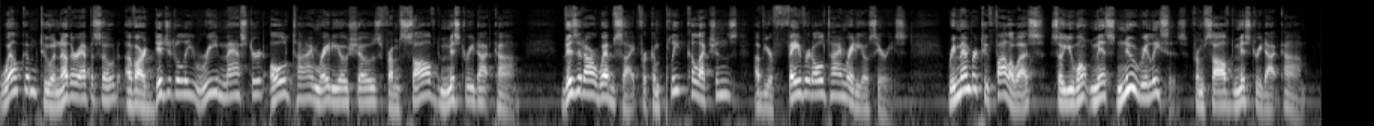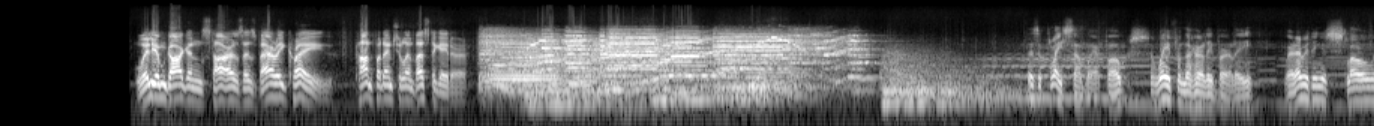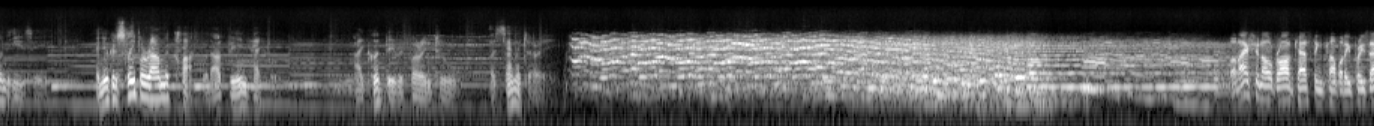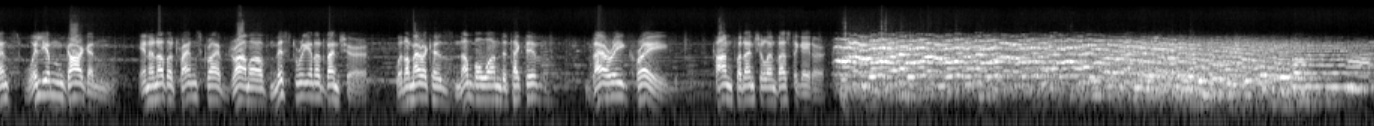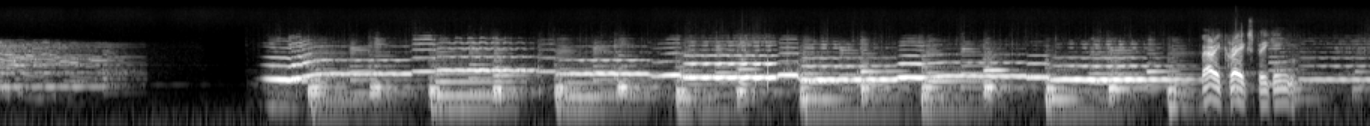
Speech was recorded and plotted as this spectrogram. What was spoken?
Welcome to another episode of our digitally remastered old time radio shows from SolvedMystery.com. Visit our website for complete collections of your favorite old time radio series. Remember to follow us so you won't miss new releases from SolvedMystery.com. William Gargan stars as Barrie Craig, confidential investigator. There's a place somewhere, folks, away from the hurly-burly, where everything is slow and easy, and you can sleep around the clock without being heckled. I could be referring to a cemetery. The National Broadcasting Company presents William Gargan in another transcribed drama of mystery and adventure with America's number one detective, Barrie Craig, confidential investigator. Craig speaking.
